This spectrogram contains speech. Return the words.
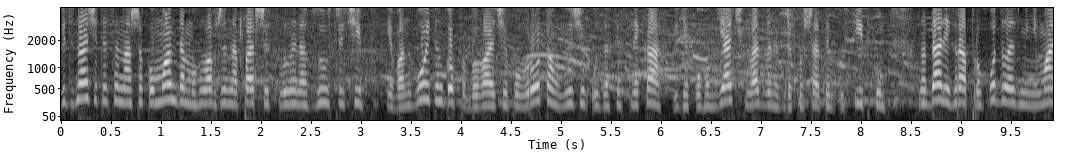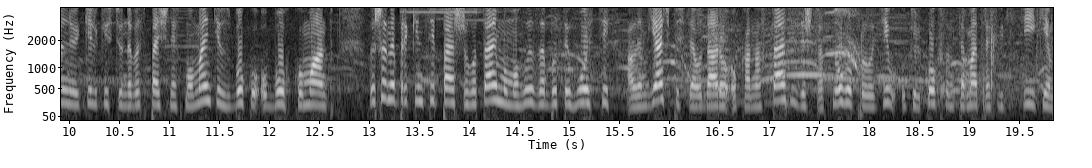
Відзначитися наша команда могла вже на перших хвилинах зустрічі. Іван Войтенко, пробиваючи поворотом, влучив у захисника, від якого м'яч ледве не зрикошетив у сітку. Надалі гра проходила з мінімальною кількістю небезпечних моментів з боку обох команд. Лише наприкінці першого тайму могли забити гості, але м'яч після удару ока Настазі зі штрафного пролетів у кількох сантиметрах від стійки.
